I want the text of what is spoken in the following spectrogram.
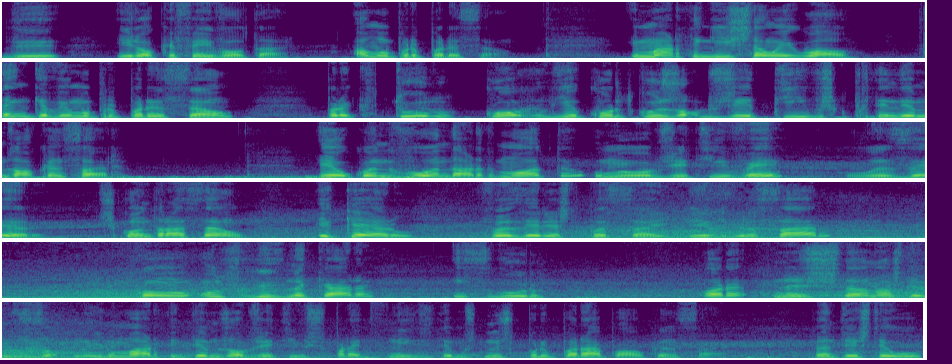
de ir ao café e voltar. Há uma preparação. E marketing e gestão é igual. Tem que haver uma preparação para que tudo corra de acordo com os objetivos que pretendemos alcançar. Eu, quando vou andar de moto, o meu objetivo é lazer, descontração. E quero fazer este passeio e regressar com um sorriso na cara e seguro. Ora, na gestão nós temos, e no marketing temos objetivos pré-definidos e temos de nos preparar para alcançar. Portanto, este é o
